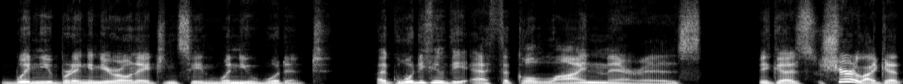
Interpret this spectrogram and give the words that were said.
when you bring in your own agency and when you wouldn't? Like, what do you think the ethical line there is? Because sure, like at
